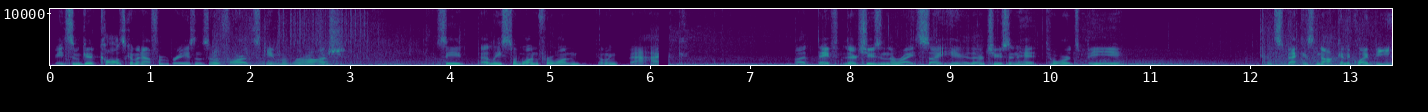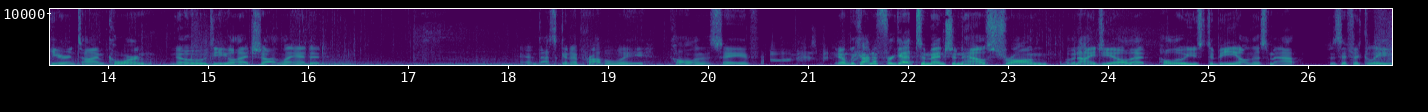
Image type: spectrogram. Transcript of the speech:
I mean, some good calls coming out from Brazen so far this game of Mirage. See, at least a one for one coming back. But they they're choosing the right site here. They're choosing hit towards B. And spek is not going to quite be here in time. Corn, no Deagle headshot landed. And that's going to probably call in the save. You know, we kind of forget to mention how strong of an IGL that Polo used to be on this map. Specifically,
